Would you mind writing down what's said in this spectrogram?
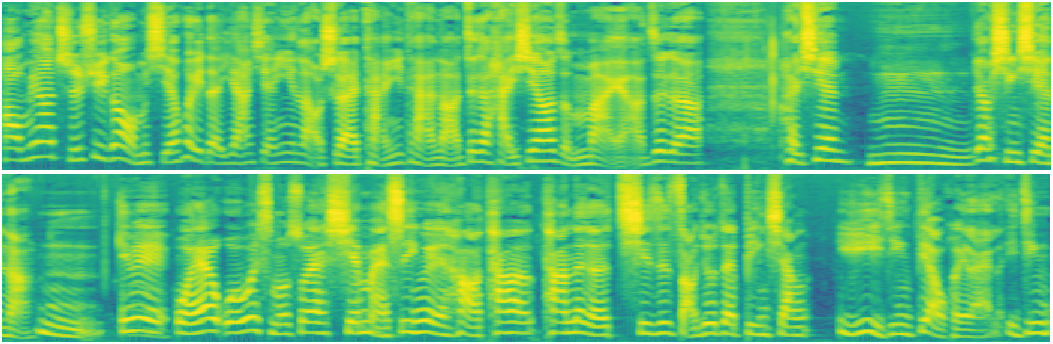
好，我们要持续跟我们协会的杨贤英老师来谈一谈呢、啊，这个海鲜要怎么买啊？这个海鲜，嗯，要新鲜呐、啊。嗯，因为我要我为什么说要先买，是因为哈，他他那个其实早就在冰箱，鱼已经钓回来了，已经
